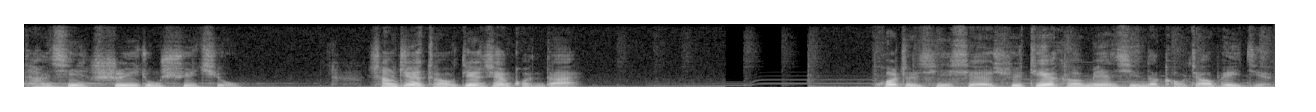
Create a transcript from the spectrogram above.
弹性是一种需求。像这条电线捆带。或者是一些需贴合面型的口罩配件。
